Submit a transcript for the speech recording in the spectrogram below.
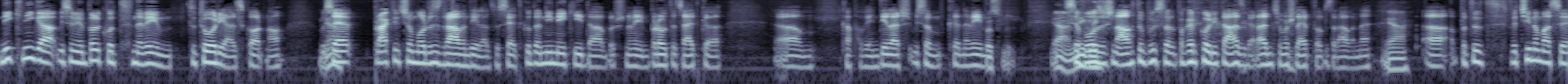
ni knjiga, mislim, je bolj kot, ne vem, tutorial skoraj, no. Vse ja. praktično moraš zdraven delati, vse, tako da ni neki, da boš, ne vem, prav ta cajt, ki, um, kaj pa vem, delaš, mislim, ki ne vem, Poslu ja, se ni glih- voziš na avtobusu ali pa karkoli tazga, razen če imaš laptop zraven, ne. Ja, Uh, pa tudi večinoma se,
